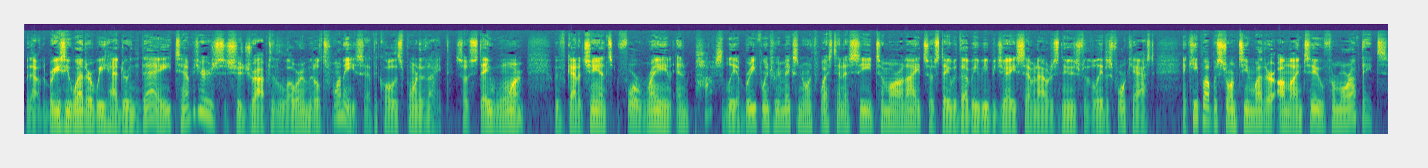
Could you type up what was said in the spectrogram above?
Without the breezy weather we had during the day, temperatures should drop to the lower and middle 20s at the coldest point of the night. So stay warm. We've got a chance for rain and possibly a brief wintry mix in northwest Tennessee tomorrow night. So stay with WBBJ 7 Hours News for the latest forecast and keep up with Storm Team Weather online too for more updates.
